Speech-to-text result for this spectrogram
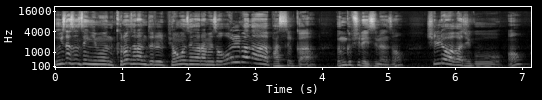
의사 선생님은 그런 사람들을 병원 생활하면서 얼마나 봤을까? 응급실에 있으면서 실려와가지고 어?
